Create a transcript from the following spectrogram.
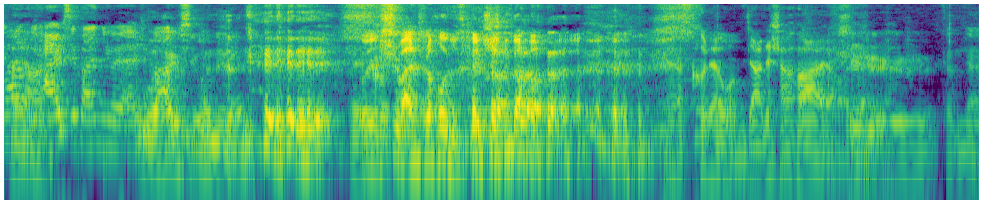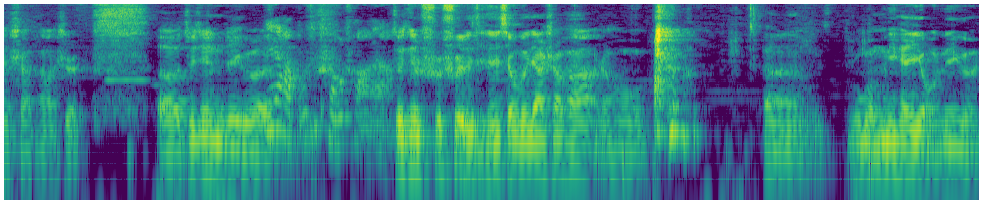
然后你还是喜欢女人是吧？我还是喜欢女人。对对对对，所以试完之后你才知道。哎呀，可怜我们家这沙发呀！是是是是，咱们家沙发是，呃，最近这个你俩不是同床呀？最近睡睡了几天肖哥家沙发，然后，呃，如果慕尼黑有那个。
